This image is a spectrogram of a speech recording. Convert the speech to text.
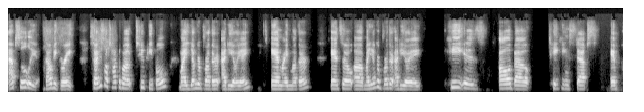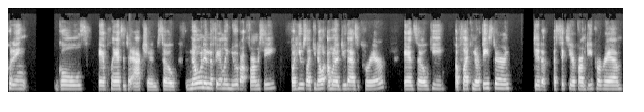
Absolutely, that would be great. So I guess I'll talk about two people: my younger brother Adeoye and my mother. And so uh, my younger brother Adeoye, he is all about taking steps and putting goals and plans into action. So no one in the family knew about pharmacy, but he was like, you know what, I'm going to do that as a career. And so he applied to Northeastern, did a, a six year PharmD program.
